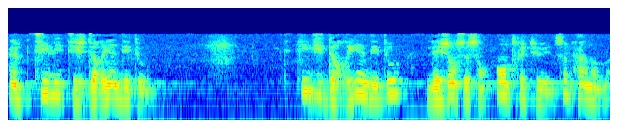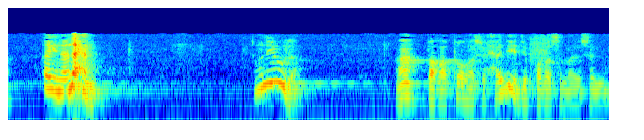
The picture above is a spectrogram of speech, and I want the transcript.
Un petit litige de rien du tout. Qui dit de rien du tout, les gens se sont entretués. Subhanallah. On est où là? hein, Par rapport à ce hadith du prophète sallallahu alayhi wa sallam.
